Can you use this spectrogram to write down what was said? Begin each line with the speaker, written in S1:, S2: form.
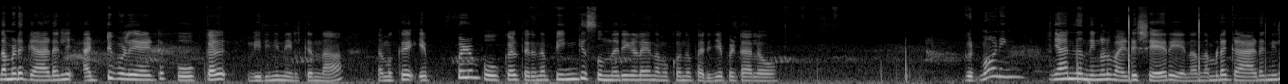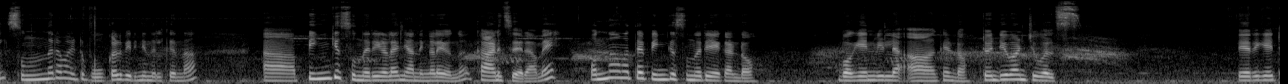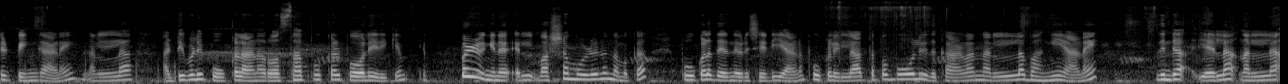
S1: നമ്മുടെ ഗാർഡനിൽ അടിപൊളിയായിട്ട് പൂക്കൾ വിരിഞ്ഞു നിൽക്കുന്ന നമുക്ക് എപ്പോഴും പൂക്കൾ തരുന്ന പിങ്ക് സുന്ദരികളെ നമുക്കൊന്ന് പരിചയപ്പെട്ടാലോ? ഗുഡ് മോർണിംഗ് ഞാനിത് നിങ്ങളുമായിട്ട് ഷെയർ ചെയ്യുന്ന നമ്മുടെ ഗാർഡനിൽ സുന്ദരമായിട്ട് പൂക്കൾ വിരിഞ്ഞു നിൽക്കുന്ന പിങ്ക് സുന്ദരികളെ ഞാൻ നിങ്ങളെ ഒന്ന് കാണിച്ചു തരാമേ. ഒന്നാമത്തെ പിങ്ക് സുന്ദരിയെ കണ്ടോ? ബൊഗേൻവില്ല ആ കണ്ടോ? Twenty one jewels variegated pink ആണേ. നല്ല അടിപൊളി പൂക്കളാണ്. റോസാപ്പൂക്കൾ പോലെ ഇരിക്കും. എപ്പോഴും ഇങ്ങനെ വർഷം മുഴുവനും നമുക്ക് പൂക്കൾ തരുന്ന ഒരു ചെടിയാണ്. പൂക്കൾ ഇല്ലാത്തപ്പോൾ പോലും ഇത് കാണാൻ നല്ല ഭംഗിയാണേ. ഇതിന്റെ ഇല നല്ല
